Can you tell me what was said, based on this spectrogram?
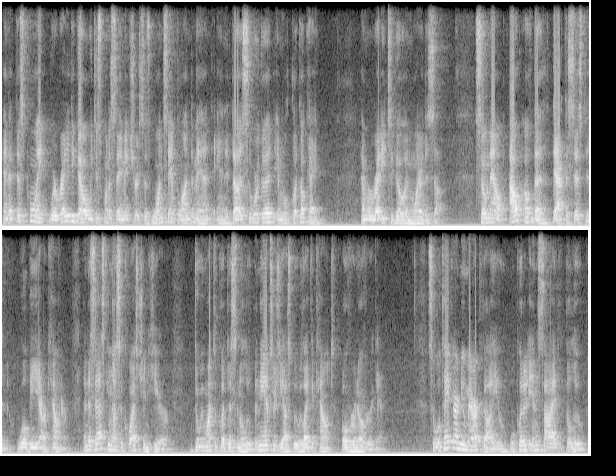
And at this point, we're ready to go. We just want to say, make sure it says one sample on demand, and it does, so we're good, and we'll click OK. And we're ready to go and wire this up. So now, out of the DAQ Assistant will be our counter. And it's asking us a question here, do we want to put this in a loop? And the answer is yes, we would like to count over and over again. So we'll take our numeric value, we'll put it inside the loop,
